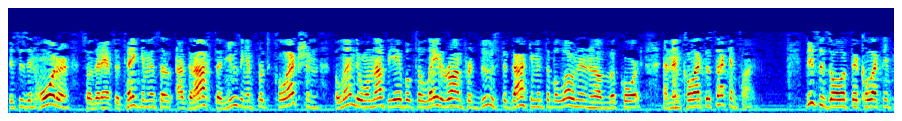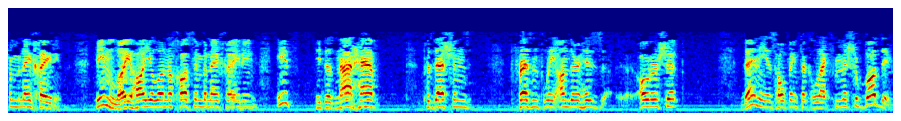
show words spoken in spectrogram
This is in order so that after taking this adrachta and using it for collection, the lender will not be able to later on produce the document of a loan in another court and then collect a second time. This is all if they're collecting from Bnei Chayrin. If he does not have possessions presently under his uh, ownership, then he is hoping to collect from Mishubodim,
